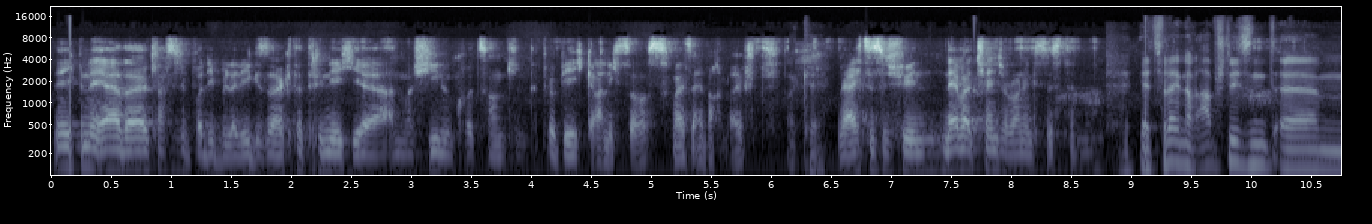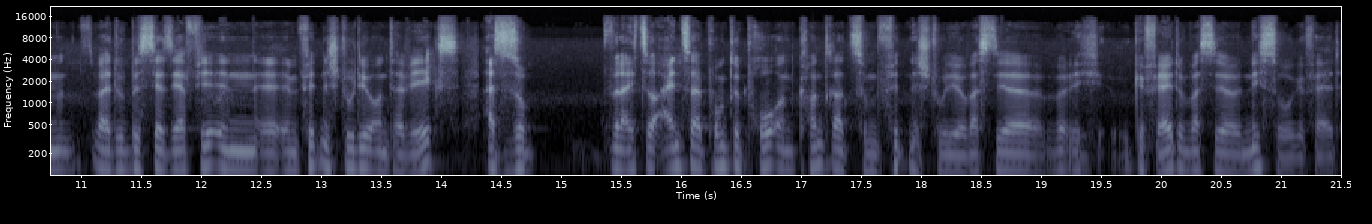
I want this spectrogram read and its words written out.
Nee, ich bin eher der klassische Bodybuilder, wie gesagt. Da trainiere ich eher an Maschinen und Kurzhanteln. Da probiere ich gar nichts aus, weil es einfach läuft. Okay. Wie heißt es so schön? Never change a running system. Jetzt vielleicht noch abschließend, ähm, weil du bist ja sehr viel in, äh, im Fitnessstudio unterwegs. Also so vielleicht so ein, zwei Punkte pro und contra zum Fitnessstudio, was dir wirklich gefällt und was dir nicht so gefällt.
